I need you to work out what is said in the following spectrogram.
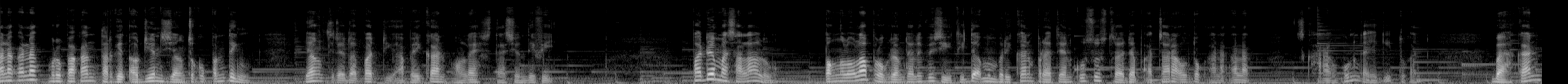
Anak-anak merupakan target audiens yang cukup penting yang tidak dapat diabaikan oleh stasiun TV. Pada masa lalu, pengelola program televisi tidak memberikan perhatian khusus terhadap acara untuk anak-anak. Sekarang pun kayak gitu kan. Bahkan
